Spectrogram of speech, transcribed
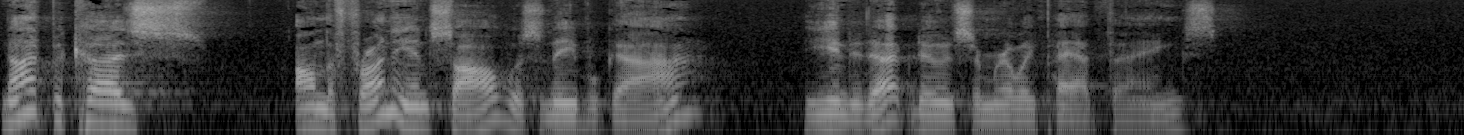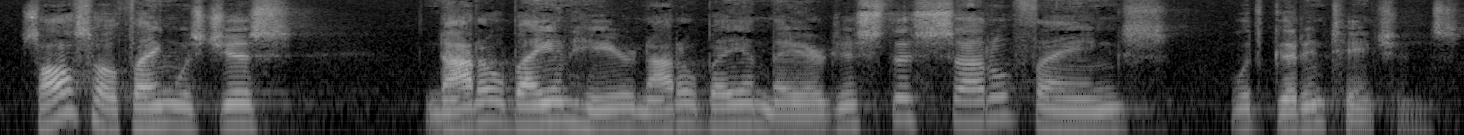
Not because on the front end Saul was an evil guy. He ended up doing some really bad things. Saul's whole thing was just not obeying here, not obeying there, just the subtle things with good intentions.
